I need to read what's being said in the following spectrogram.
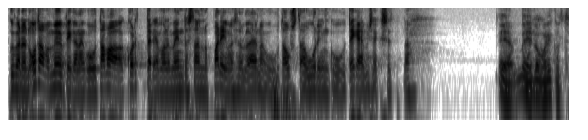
kui meil on odava mööbliga nagu tavakorter ja me oleme endast andnud parima selle nagu taustauuringu tegemiseks, et noh ei, ei loomulikult.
